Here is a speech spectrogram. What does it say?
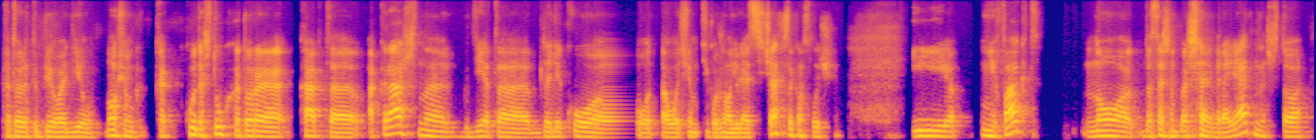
который ты приводил. Ну, в общем, какую-то штуку, которая как-то окрашена, где-то далеко от того, чем Тинькофф журнал является сейчас, в всяком случае. И не факт, но достаточно большая вероятность, что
